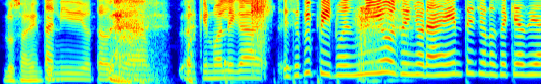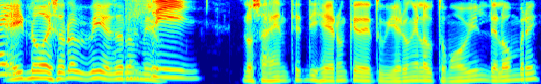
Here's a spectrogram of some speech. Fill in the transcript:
Los agentes Tan idiota, o sea, porque no alega, ese pipí no es mío, señora gente, yo no sé qué hacía ahí. ¡Ey, no, eso no es mío, eso no es mío! sí, Los agentes dijeron que detuvieron el automóvil del hombre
